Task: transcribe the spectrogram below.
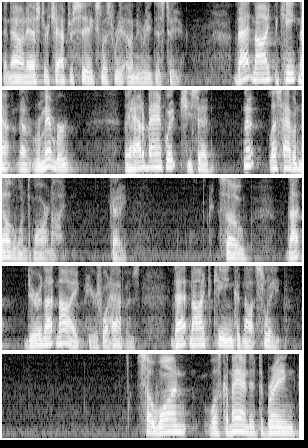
and now in Esther chapter 6, let's re- let me read this to you. That night, the king, now, now remember, they had a banquet. She said, let's have another one tomorrow night. Okay. So that during that night, here's what happens. That night the king could not sleep. So one was commanded to bring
